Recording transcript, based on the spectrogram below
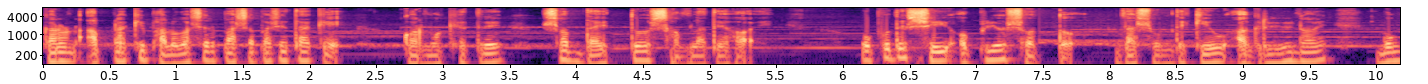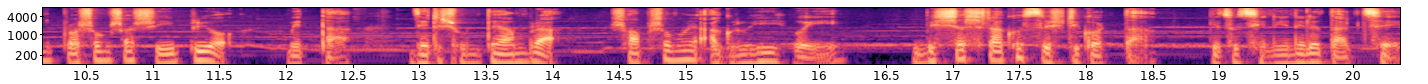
কারণ আপনাকে ভালোবাসার পাশাপাশি তাকে কর্মক্ষেত্রে সব দায়িত্ব সামলাতে হয়। উপদেশ সেই অপ্রিয় সত্য যা শুনতে কেউ আগ্রহী নয় এবং প্রশংসা সেই প্রিয় মিথ্যা, যেটি শুনতে আমরা সবসময় আগ্রহী হই বিশ্বাস রাখো সৃষ্টিকর্তা। কিছু ছিনিয়ে নিলে তার চেয়ে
